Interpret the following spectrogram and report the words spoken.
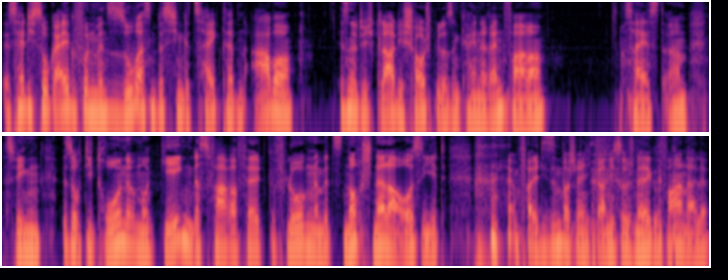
Es hätte ich so geil gefunden, wenn sie sowas ein bisschen gezeigt hätten, aber ist natürlich klar, die Schauspieler sind keine Rennfahrer. Das heißt, ähm, deswegen ist auch die Drohne immer gegen das Fahrerfeld geflogen, damit es noch schneller aussieht, weil die sind wahrscheinlich gar nicht so schnell gefahren alle.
